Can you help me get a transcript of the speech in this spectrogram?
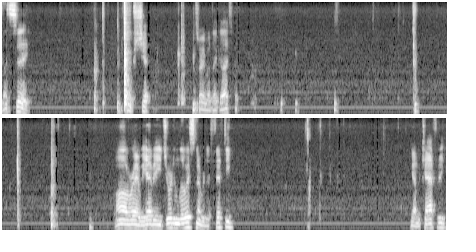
Let's see. Oh, shit. Sorry about that, guys. All right, we have a Jordan Lewis, number to 50. We got McCaffrey.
